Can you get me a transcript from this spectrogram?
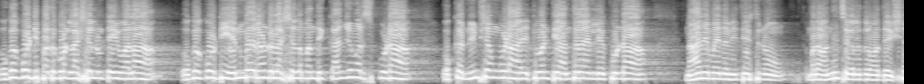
ఒక కోటి పదకొండు లక్షలు ఉంటే ఇవాళ ఒక కోటి ఎనభై రెండు లక్షల మంది కన్జ్యూమర్స్ కూడా ఒక్క నిమిషం కూడా ఎటువంటి అంతరాయం లేకుండా నాణ్యమైన విద్యుత్తును మనం అందించగలుగుతున్నాం అధ్యక్ష.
